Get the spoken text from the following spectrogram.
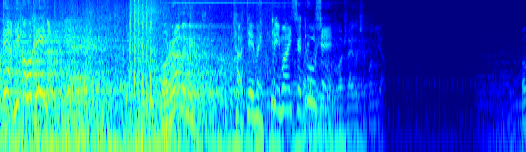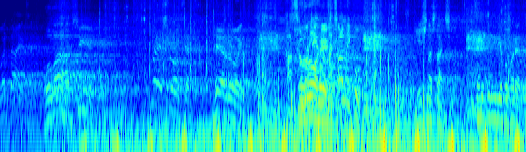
Артем, якого хріна? Поранений! Артеме, тримайся, друже! Вважай лише пом'я. Повертається! Увага всі! Знайшовся! Герой! А дороги! начальнику? Ніч на станцію. Та лікарів я попередив.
